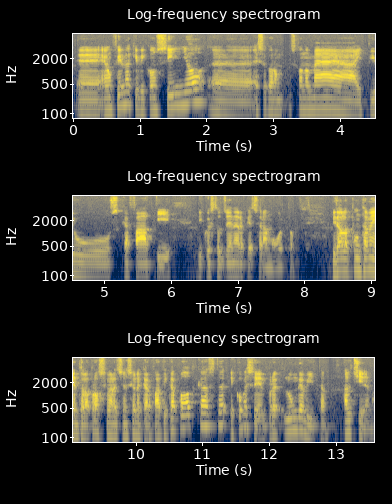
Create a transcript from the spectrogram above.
eh, è un film che vi consiglio eh, e secondo, secondo me ai più scafati di questo genere piacerà molto. Vi do l'appuntamento alla prossima recensione Carfatica Podcast e come sempre lunga vita al cinema.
